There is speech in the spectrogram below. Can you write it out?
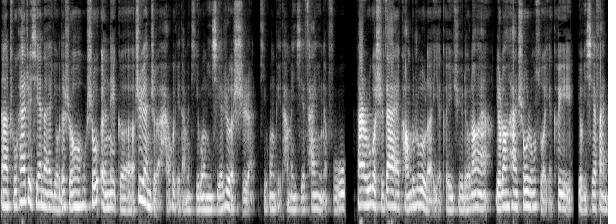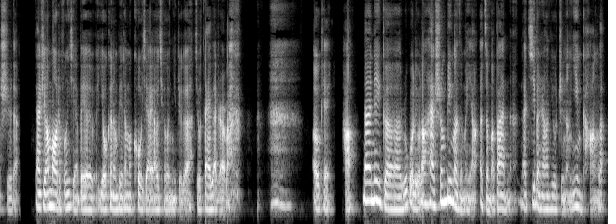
那除开这些呢，有的时候收呃那个志愿者还会给他们提供一些热食，提供给他们一些餐饮的服务。当然，如果实在扛不住了，也可以去流浪汉流浪汉收容所，也可以有一些饭吃的。但是要冒着风险，被有可能被他们扣下，要求你这个就待在这儿吧。OK。好，那那个如果流浪汉生病了怎么样？呃，怎么办呢？那基本上就只能硬扛了，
